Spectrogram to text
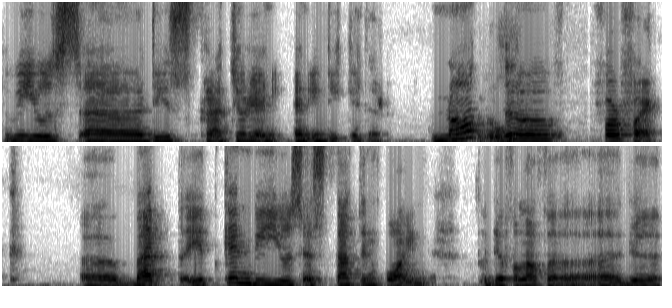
we use uh, this criteria and, and indicator. Not perfect, but it can be used as starting point to develop the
